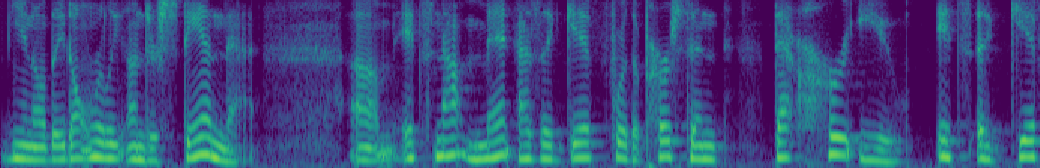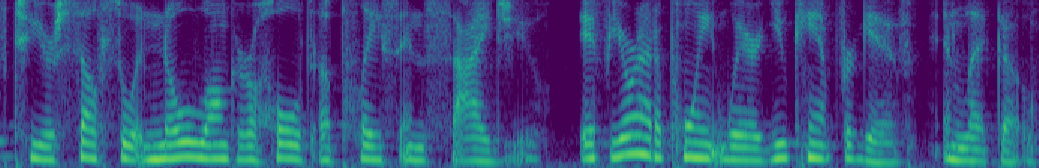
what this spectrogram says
you know, they don't really understand that. Um, it's not meant as a gift for the person that hurt you. It's a gift to yourself so it no longer holds a place inside you. If you're at a point where you can't forgive and let go,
